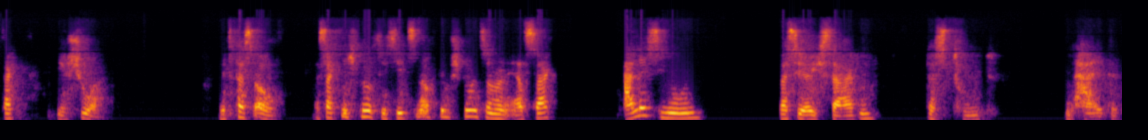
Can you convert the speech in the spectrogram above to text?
sagt Jeshua. Jetzt passt auf, Er sagt nicht nur, sie sitzen auf dem Stuhl, sondern er sagt, alles nun, was sie euch sagen, das tut und haltet,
